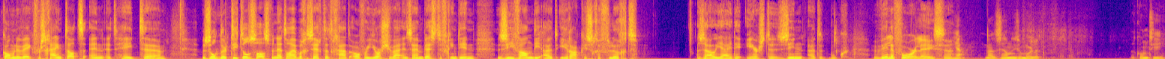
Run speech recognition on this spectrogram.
Komende week verschijnt dat en het heet eh, Zonder titel, zoals we net al hebben gezegd. Het gaat over Joshua en zijn beste vriendin Zivan, die uit Irak is gevlucht. Zou jij de eerste zin uit het boek willen voorlezen? Ja, nou dat is helemaal niet zo moeilijk. Daar komt hij.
